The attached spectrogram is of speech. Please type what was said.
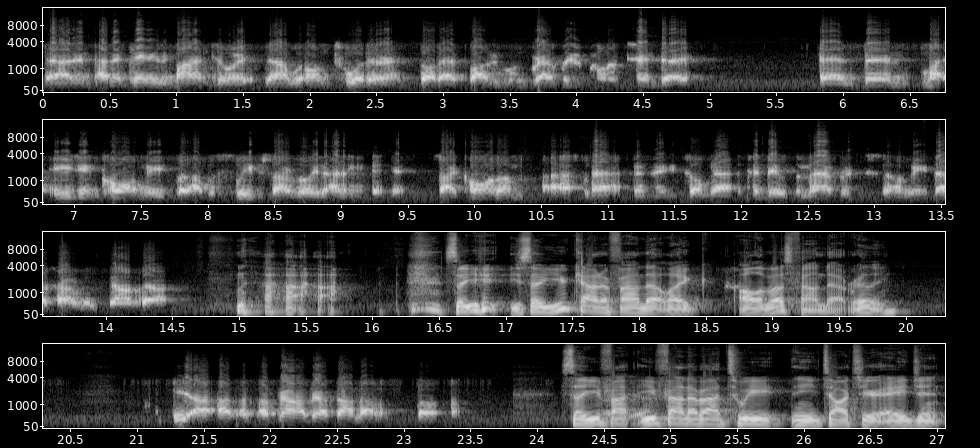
I didn't, I didn't pay any mind to it. Then I went on Twitter and saw that a lot of people congratulated me on a 10 day. And then my agent called me, but I was asleep, so I really I didn't get it. So I called him, asked what happened, and he told me I had 10 days with the Mavericks. So, I mean, that's how I really found out. so you so you kind of found out like all of us found out, really. Yeah, I, I found I think I found out. Uh, so you found yeah. you found out about a tweet, and you talked to your agent,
